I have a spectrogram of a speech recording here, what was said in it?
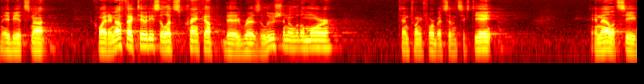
Maybe it's not quite enough activity, so let's crank up the resolution a little more, 1024 by 768. And now let's see,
